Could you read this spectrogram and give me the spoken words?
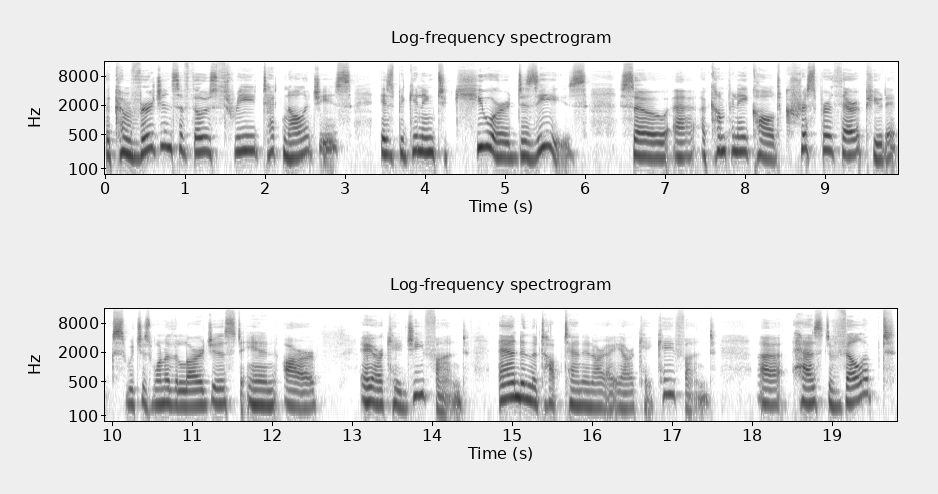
the convergence of those three technologies is beginning to cure disease. So, uh, a company called CRISPR Therapeutics, which is one of the largest in our ARKG fund and in the top 10 in our ARKK fund, uh, has developed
